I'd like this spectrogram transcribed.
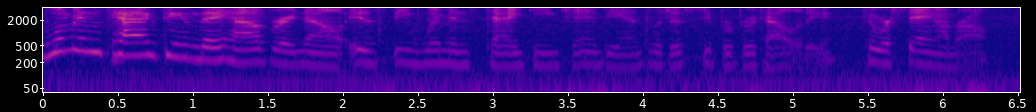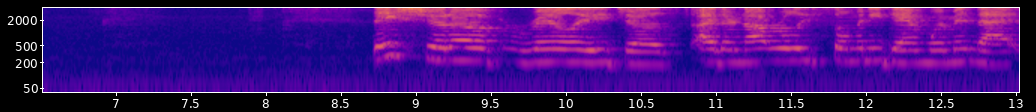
women tag team they have right now is the women's tag team champions, which is Super Brutality, who are staying on Raw. They should have really just either not released so many damn women that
